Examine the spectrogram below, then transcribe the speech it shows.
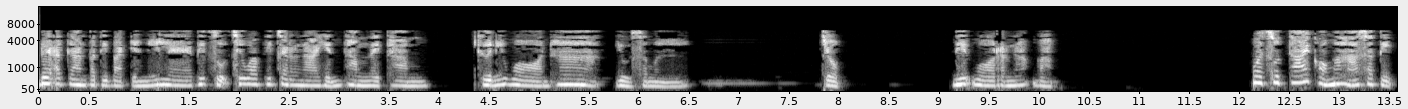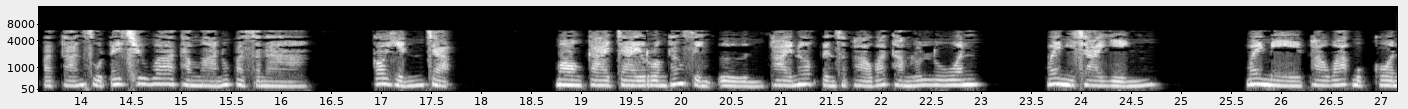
ด้วยอาการปฏิบัติอย่างนี้แลภิกษุชื่อว่าพิจารณาเห็นธรรมในธรรม คือนิวรณ์ห้าอยู่เสมอ จบ นิวรณบัพบทสุดท้ายของมหาสติปัฏฐานสูตรได้ชื่อว่าธรรมานุปัสสนา ก็เห็นจะ มองกายใจรวมทั้งสิ่งอื่น ภายนอกเป็นสภาวะธรรมล้วนๆ ไม่มีชายหญิง ไม่มีภาวะบุคคล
